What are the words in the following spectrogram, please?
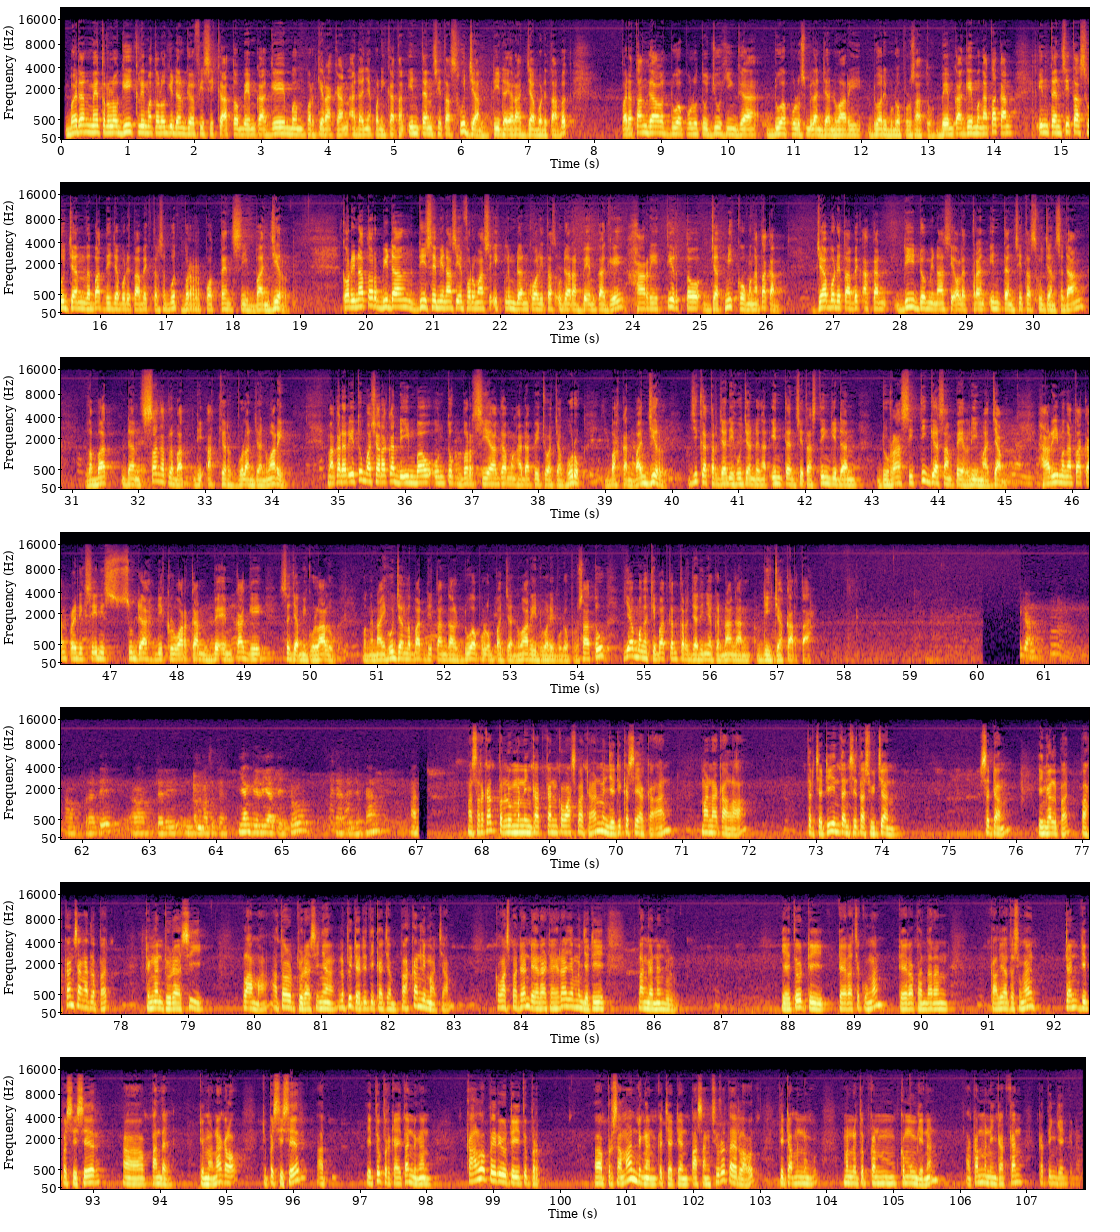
Badan Meteorologi, Klimatologi, dan Geofisika atau BMKG memperkirakan adanya peningkatan intensitas hujan di daerah Jabodetabek pada tanggal 27 hingga 29 Januari 2021. BMKG mengatakan intensitas hujan lebat di Jabodetabek tersebut berpotensi banjir. Koordinator Bidang Diseminasi Informasi Iklim dan Kualitas Udara BMKG, Hari Tirto Jatmiko mengatakan, Jabodetabek akan didominasi oleh tren intensitas hujan sedang, lebat, dan sangat lebat di akhir bulan Januari. Maka dari itu masyarakat diimbau untuk bersiaga menghadapi cuaca buruk, bahkan banjir, jika terjadi hujan dengan intensitas tinggi dan durasi 3-5 jam. Hari mengatakan prediksi ini sudah dikeluarkan BMKG sejak minggu lalu mengenai hujan lebat di tanggal 24 Januari 2021 yang mengakibatkan terjadinya genangan di Jakarta. Kan, uh, berarti uh, dari informasi yang dilihat itu saya tunjukkan masyarakat perlu meningkatkan kewaspadaan menjadi kesiagaan manakala terjadi intensitas hujan sedang hingga lebat bahkan sangat lebat dengan durasi lama atau durasinya lebih dari tiga jam bahkan lima jam kewaspadaan daerah-daerah yang menjadi langganan dulu yaitu di daerah cekungan, daerah bantaran kali atau sungai dan di pesisir uh, pantai. Di mana kalau di pesisir itu berkaitan dengan kalau periode itu ber, uh, bersamaan dengan kejadian pasang surut air laut tidak menunggu, menutup kemungkinan akan meningkatkan ketinggian genangan.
